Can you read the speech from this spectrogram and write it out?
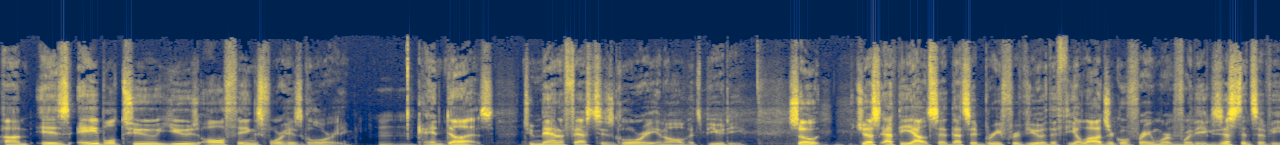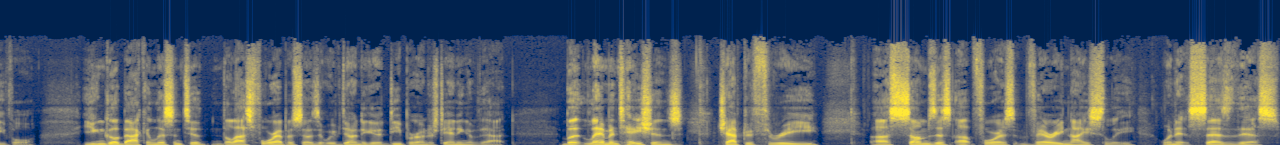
um, is able to use all things for his glory mm-hmm. and does to manifest his glory in all of its beauty. So, just at the outset, that's a brief review of the theological framework for the existence of evil. You can go back and listen to the last four episodes that we've done to get a deeper understanding of that. But Lamentations chapter 3 uh, sums this up for us very nicely when it says this.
